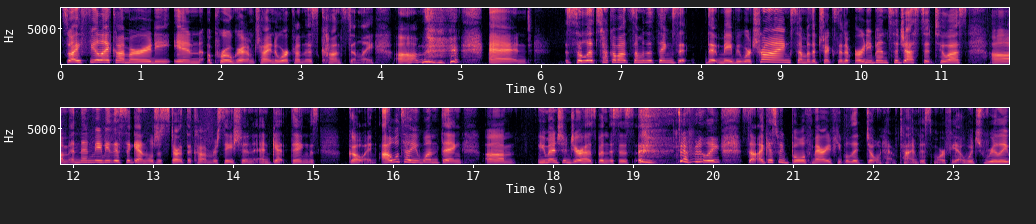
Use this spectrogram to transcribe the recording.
so i feel like i'm already in a program trying to work on this constantly. Um, and so let's talk about some of the things that that maybe we're trying some of the tricks that have already been suggested to us um, and then maybe this again will just start the conversation and get things going. I will tell you one thing um, you mentioned your husband. This is definitely so i guess we both married people that don't have time dysmorphia which really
